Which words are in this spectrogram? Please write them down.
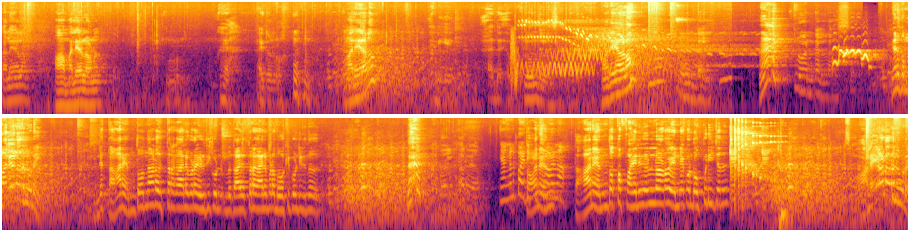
മലയാളം ആ മലയാളമാണ്. മലയാളം? എനിക്ക് മലയാളം മലയാളം അറിഞ്ഞൂടെ? നിന്റെ താൻ എന്തോന്നാണോ ഇത്ര കാലം ഇവിടെ എഴുതിക്കൊണ്ട് താൻ ഇത്ര കാലം ഇവിടെ നോക്കിക്കൊണ്ടിരുന്നത്? താൻ എന്ത്- താൻ എന്തൊക്കെ ഫയലുകളിലാണോ എന്നെ കൊണ്ട് ഒപ്പിടിച്ചത് മലയാളം അറിഞ്ഞൂടെ?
